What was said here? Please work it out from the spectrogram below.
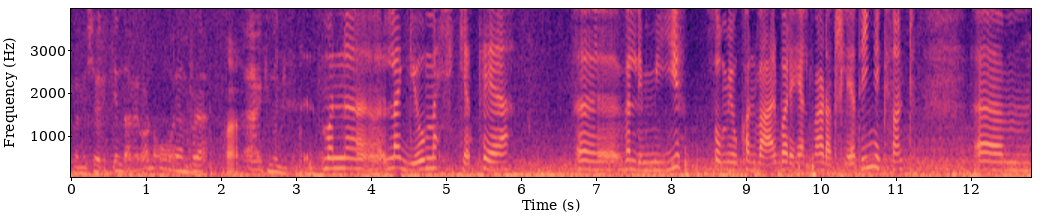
Men vi kjører ikke inn der vi var nå igjen, for det er ikke noe. Man eh, legger jo merke til uh, veldig mye som jo kan være bare helt hverdagslige ting, ikke sant. Um,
